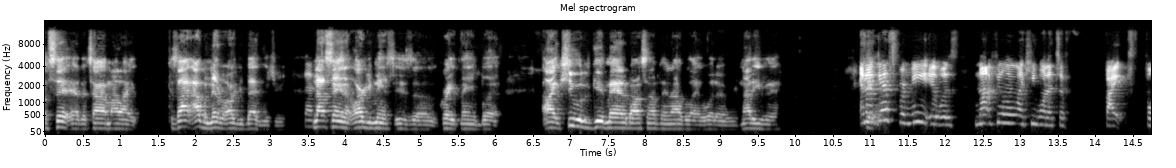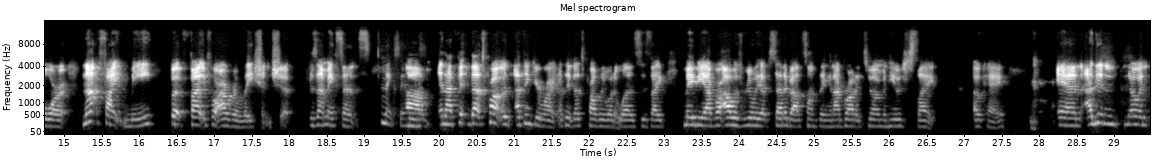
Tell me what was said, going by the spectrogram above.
upset at the time, I like, because I, I would never argue back with you. That's not saying that arguments is a great thing, but like she would get mad about something, and I'd be like, whatever, not even. And I guess for me, it was not feeling like he wanted to fight for, not fight me, but fight for our relationship. Does that make sense? Makes sense. Um, and I think that's probably, I think you're right. I think that's probably what it was. Is like maybe I brought, I was really upset about something, and I brought it to him, and he was just like, okay. and I didn't know and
